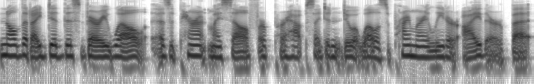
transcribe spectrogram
know that I did this very well as a parent myself, or perhaps I didn't do it well as a primary leader either. But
